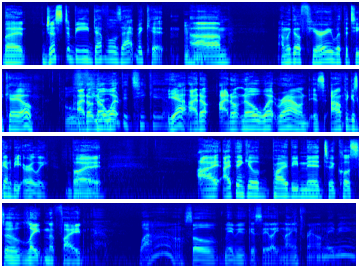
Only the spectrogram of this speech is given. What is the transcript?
but just to be devil's advocate, um, I'm gonna go Fury with the TKO. I don't know what. the TKO. Yeah, I don't. I don't know what round is. I don't think it's gonna be early, but I I think it'll probably be mid to close to late in the fight. Wow. So maybe we could say like ninth round, maybe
